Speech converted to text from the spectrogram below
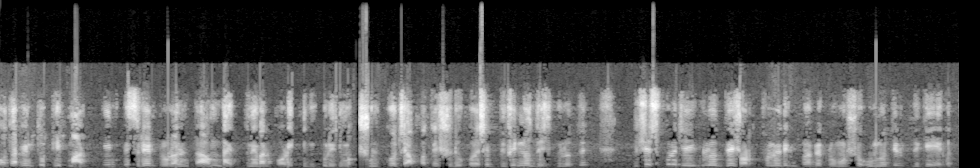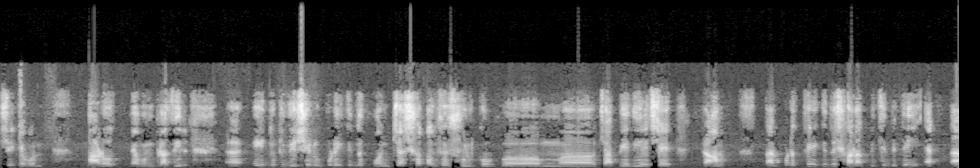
কথা কিন্তু ঠিক মার্কিন প্রেসিডেন্ট ডোনাল্ড ট্রাম্প দায়িত্ব নেবার পরে কিন্তু শুল্ক চাপাতে শুরু করেছে বিভিন্ন দেশগুলোতে। বিশেষ করে যেগুলো দেশ অর্থনৈতিকভাবে ক্রমশ উন্নতির দিকে এগোচ্ছে, যেমন ভারত যেমন ব্রাজিল এই দুটি দেশের উপরেই কিন্তু পঞ্চাশ শতাংশ শুল্ক চাপিয়ে দিয়েছে ট্রাম্প। তারপর থেকে কিন্তু সারা পৃথিবীতেই একটা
